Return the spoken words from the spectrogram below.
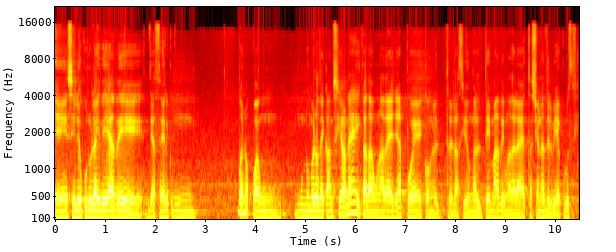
eh, se le ocurrió la idea de, hacer un, bueno, pues un, número de canciones y cada una de ellas pues con relación al tema de una de las estaciones del Vía Crucis.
